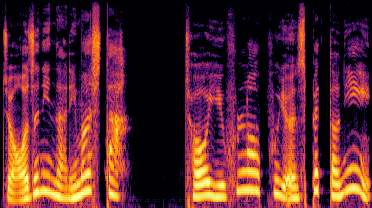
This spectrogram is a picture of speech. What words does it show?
저전이 나리마시다. 저 이 훌라후프 연습했더니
